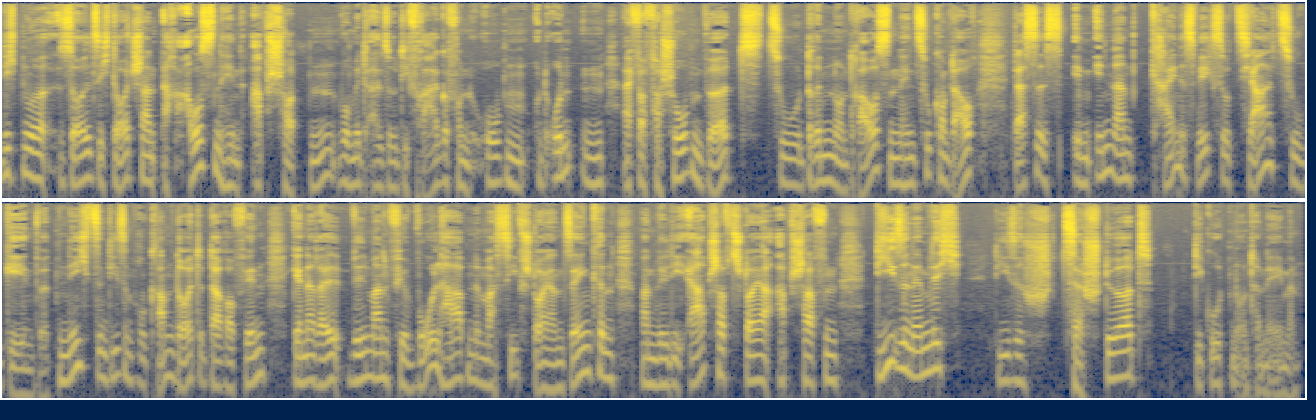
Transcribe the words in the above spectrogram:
Nicht nur soll sich Deutschland nach außen hin abschotten, womit also die Frage von oben und unten einfach verschoben wird zu drinnen und draußen. Hinzu kommt auch, dass es im Inland keineswegs sozial zugehen wird. Nichts in diesem Programm deutet darauf hin. Generell will man für Wohlhabende Massivsteuern senken. Man will die Erbschaftssteuer abschaffen. Diese nämlich, diese zerstört die guten Unternehmen.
